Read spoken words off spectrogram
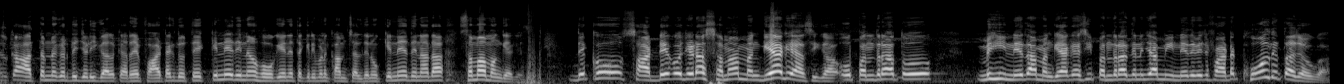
ਹਲਕਾ ਆਤਮਨਗਰ ਦੀ ਜਿਹੜੀ ਗੱਲ ਕਰ ਰਹੇ ਫਾਟਕ ਦੇ ਉੱਤੇ ਕਿੰਨੇ ਦਿਨ ਹੋ ਗਏ ਨੇ ਤਕਰੀਬਨ ਕੰਮ ਚੱਲਦੇ ਨੂੰ? ਕਿੰਨੇ ਦਿਨਾਂ ਦਾ ਸਮਾਂ ਮੰਗਿਆ ਗਿਆ ਸੀ? ਦੇਖੋ ਸਾਡੇ ਕੋਲ ਜਿਹੜਾ ਸਮਾਂ ਮੰਗਿਆ ਗਿਆ ਸੀਗਾ ਉਹ 15 ਤੋਂ ਮਹੀਨੇ ਦਾ ਮੰਗਿਆ ਗਿਆ ਸੀ। 15 ਦਿਨ ਜਾਂ ਮਹੀਨੇ ਦੇ ਵਿੱਚ ਫਾਟਕ ਖੋਲ ਦਿੱਤਾ ਜਾਊਗਾ।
